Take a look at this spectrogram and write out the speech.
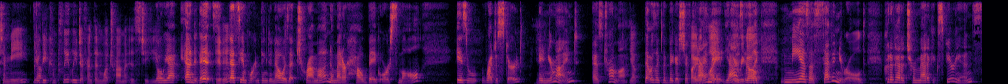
to me could Yep. be completely different than what trauma is to you. Oh yeah, and it is. It is. That's the important thing to know is that trauma, no matter how big or small, is registered in your mind as trauma. Yep. That was like the biggest shift Fight that I flight. made. Yes. it's go. like me as a seven year old could have had a traumatic experience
